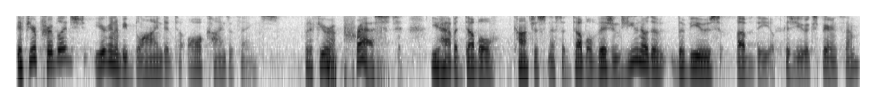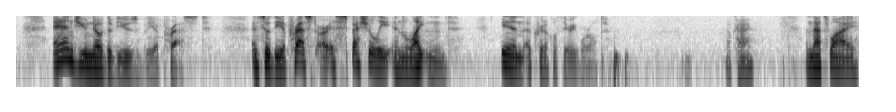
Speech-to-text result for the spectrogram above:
if you're privileged, you're going to be blinded to all kinds of things. But if you're oppressed, you have a double consciousness, a double vision. You know the, the views of the, because you experience them, and you know the views of the oppressed. And so the oppressed are especially enlightened in a critical theory world. Okay? And that's why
